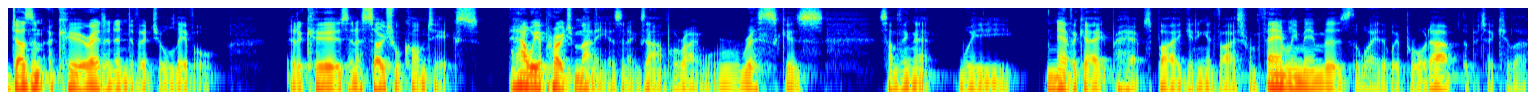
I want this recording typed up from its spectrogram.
doesn't occur at an individual level. It occurs in a social context. How we approach money, as an example, right? Risk is something that we navigate perhaps by getting advice from family members, the way that we're brought up, the particular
